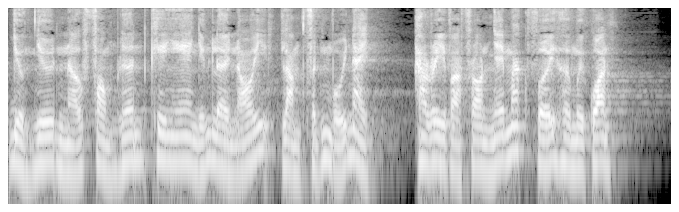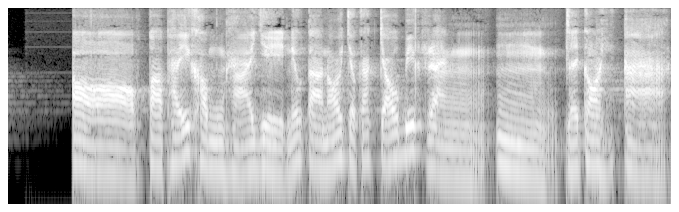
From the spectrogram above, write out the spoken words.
dường như nở phồng lên khi nghe những lời nói làm phỉnh mũi này. Harry và Ron nháy mắt với Hermione. Ồ, ta thấy không hại gì nếu ta nói cho các cháu biết rằng... Um, để coi, à,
